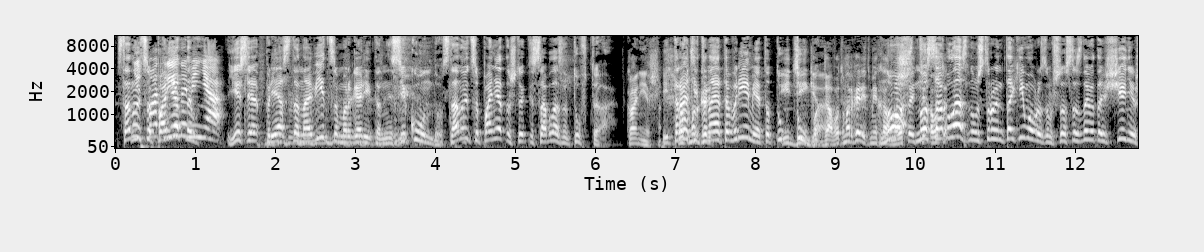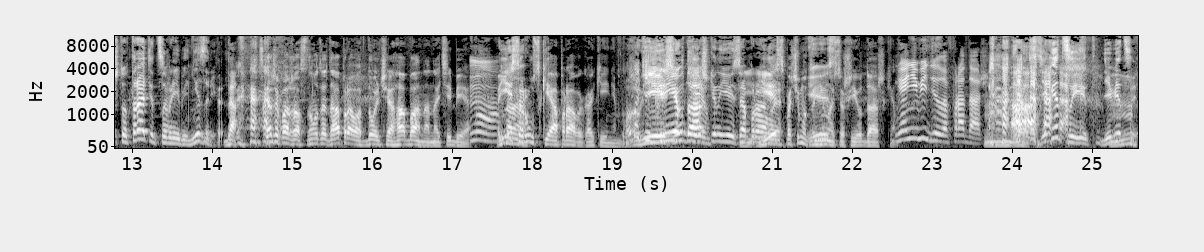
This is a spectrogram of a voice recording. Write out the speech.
становится Не смотри на понятно, меня! если приостановиться, Маргарита, на секунду, становится понятно, что эти соблазны туфта. Конечно. И Вот, тратить Маргарита, на это время это тупо. И деньги. Да, вот Маргарита Михайловна, но, вот эти- но вот- соблазн устроен таким образом, что создает ощущение, что тратится время не зря. Да, скажи, пожалуйста, ну вот эта оправа Дольче Габбана на тебе. Ну. Есть Да. русские оправы какие-нибудь? Ну, такие есть крепкие. Юдашкин, есть оправы. Есть? Почему ты не Есть. носишь Юдашкин? Я не видела в продаже. А, дефицит, дефицит.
